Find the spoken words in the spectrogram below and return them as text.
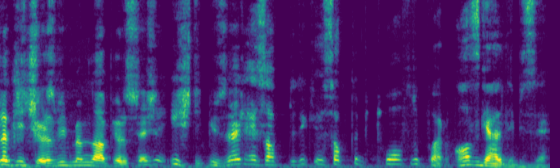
Rakı içiyoruz bilmem ne yapıyoruz. İşte içtik güzel hesap dedik. Hesapta bir tuhaflık var. Az geldi bize.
